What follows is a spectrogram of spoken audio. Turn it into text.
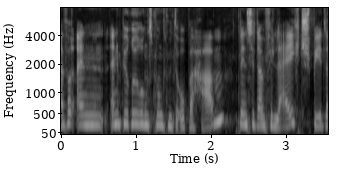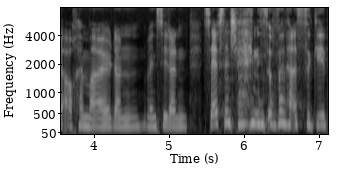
einfach einen, einen Berührungspunkt mit der Oper haben, den sie dann vielleicht später auch einmal dann, wenn sie dann selbst entscheiden, ins Opernhaus zu gehen,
